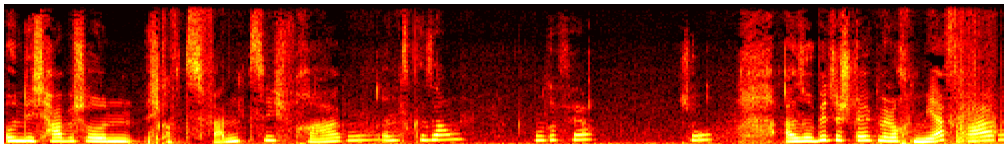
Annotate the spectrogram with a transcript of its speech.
und ich habe schon, ich glaube, 20 Fragen insgesamt ungefähr. So. Also bitte stellt mir noch mehr Fragen,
